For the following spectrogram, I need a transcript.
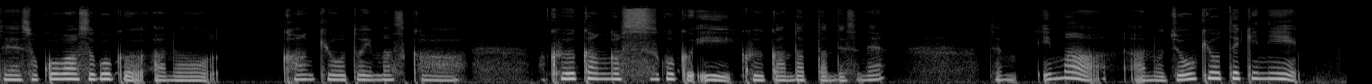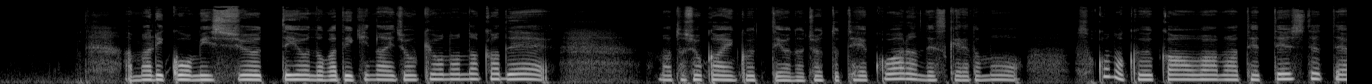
でそこはすごくあの環境といいますか空間がすごくいい空間だったんですね。でも今あの状況的にあまりこう密集っていうのができない状況の中で、まあ図書館行くっていうのはちょっと抵抗あるんですけれども、そこの空間はまあ徹底してて、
